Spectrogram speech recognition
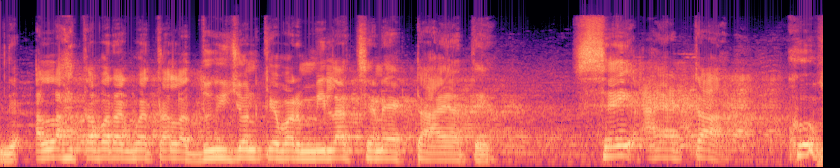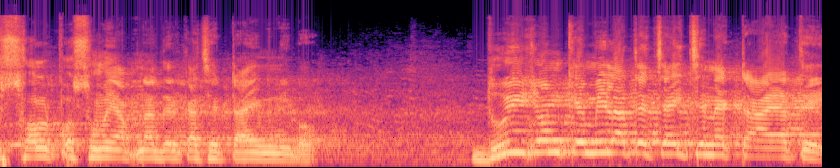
যে আল্লাহ তাবার একবার তালা দুইজনকে এবার মিলাচ্ছেন একটা আয়াতে। সেই আয়াতটা খুব স্বল্প সময় আপনাদের কাছে টাইম নিব। দুইজনকে মিলাতে চাইছেন একটা আয়াতে।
